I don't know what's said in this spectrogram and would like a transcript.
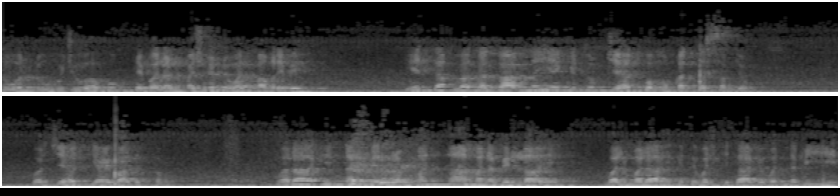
تولوا وجوهكم قبل المشرق والمغرب. یہ تقوی کا کام نہیں ہے کہ تم جہد کو مقدس سمجھو اور جہد کی عبادت کرو. ولكن البر من آمن بالله والملائكة والكتاب والنبيين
